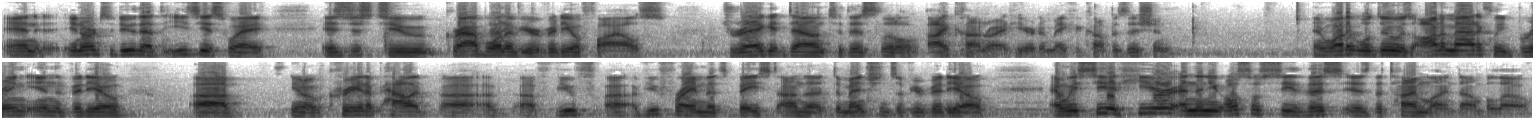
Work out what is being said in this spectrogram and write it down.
And in order to do that, the easiest way is just to grab one of your video files, drag it down to this little icon right here to make a composition. And what it will do is automatically bring in the video uh, you know, create a palette, uh, a, a, view, uh, a view frame that's based on the dimensions of your video. And we see it here, and then you also see this is the timeline down below.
